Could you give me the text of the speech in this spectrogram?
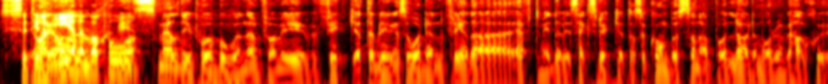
se till Ja, att elen var på. Vi smällde ju på boenden från vi fick etableringsorden fredag eftermiddag vid sexrycket och så kom bussarna på lördag morgon vid halv sju.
